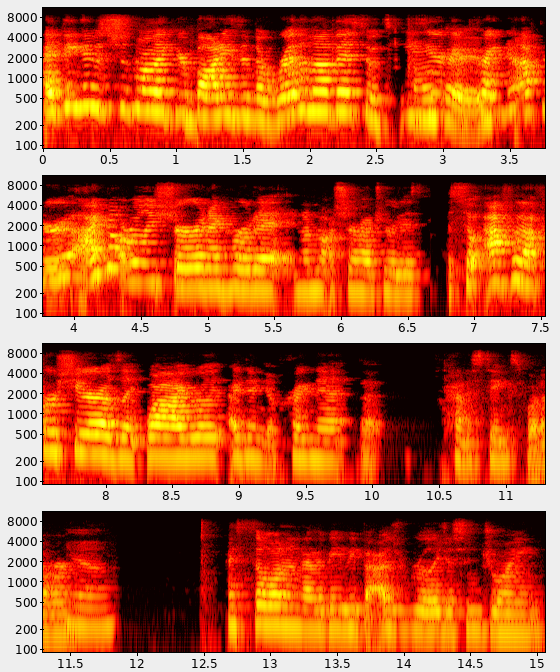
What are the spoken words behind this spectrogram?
I think it's just more like your body's in the rhythm of it, so it's easier to get pregnant after it. I'm not really sure, and I heard it, and I'm not sure how true it is. So after that first year, I was like, wow, I really I didn't get pregnant. That kind of stinks. Whatever. Yeah. I still want another baby, but I was really just enjoying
